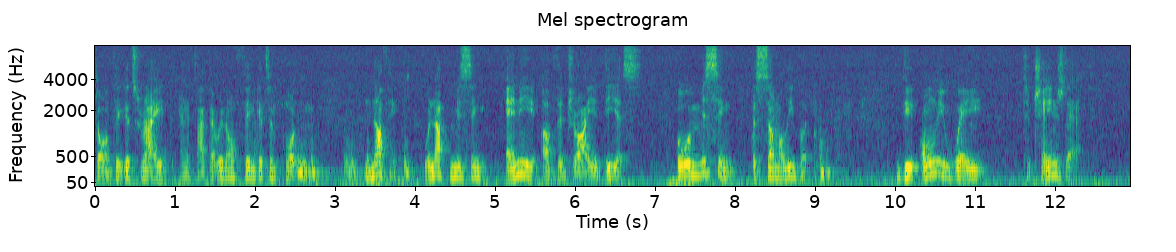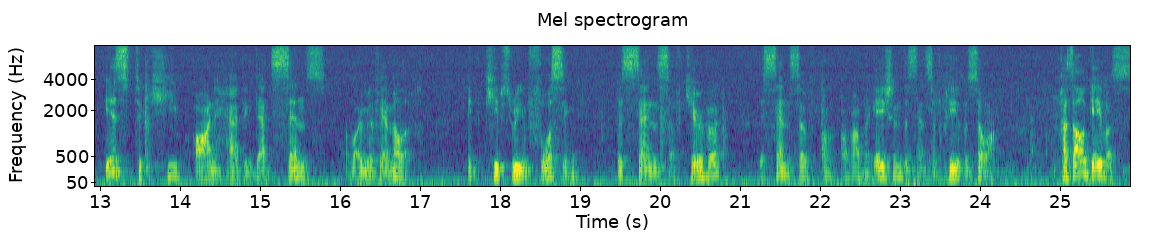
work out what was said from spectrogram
don't think it's right, and it's not that we don't think it's important. Nothing. We're not missing any of the dry ideas, but we're missing the samalibut. The only way to change that is to keep on having that sense of Omer Melech. It keeps reinforcing the sense of kirva, the sense of, of, of obligation, the sense of chiyuv, and so on. Chazal gave us.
